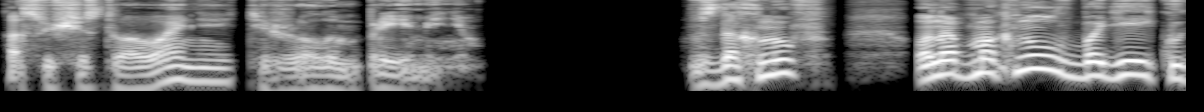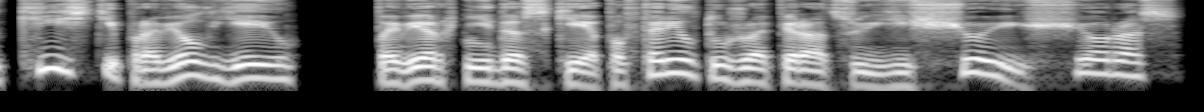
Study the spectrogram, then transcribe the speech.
а существование тяжелым бременем. Вздохнув, он обмакнул в бодейку кисть и провел ею по верхней доске, повторил ту же операцию еще и еще раз,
